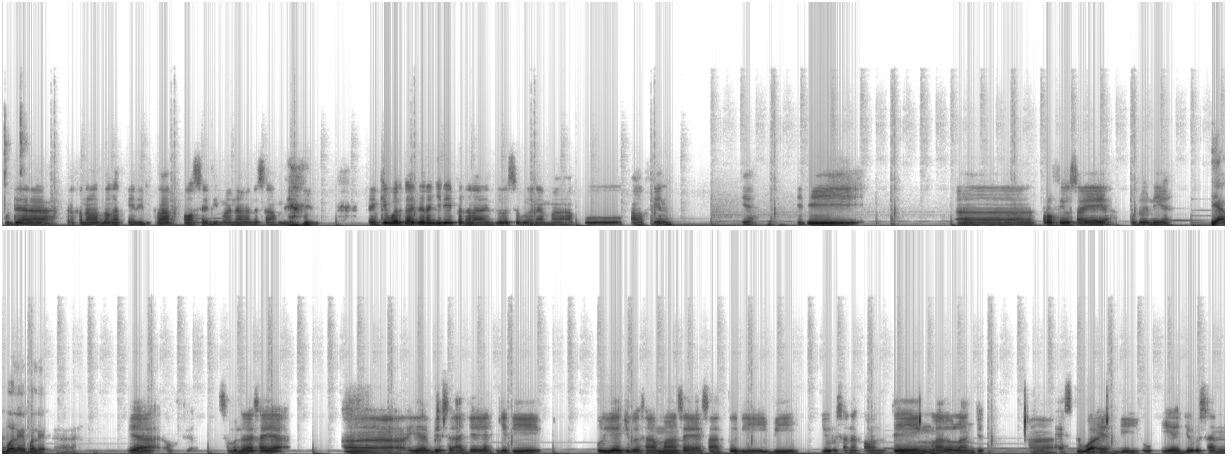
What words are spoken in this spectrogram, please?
udah terkenal banget nih di Clubhouse ya di mana ada Samdili. Thank you buat kehadiran. Jadi perkenalan dulu sebelum nama aku Calvin. Ya. Jadi uh, profil saya ya, Udoni ya. Ya, boleh, boleh. Ya, sebenarnya saya uh, ya biasa aja ya. Jadi kuliah juga sama, saya S1 di IB, jurusan accounting, lalu lanjut uh, S2 ya di UI ya jurusan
